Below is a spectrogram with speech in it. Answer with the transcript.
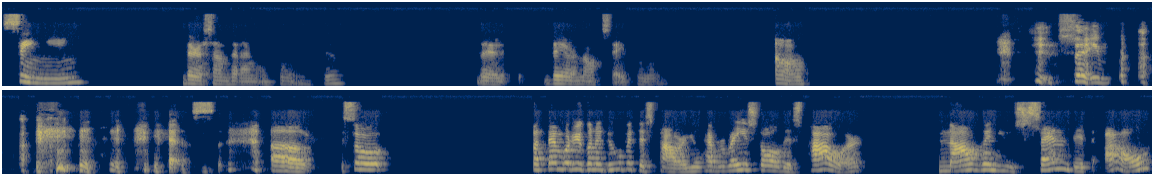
singing. There are some that I won't go into. They're, they are not safe for work. Oh. Same. yes. Uh, so, but then what are you going to do with this power? You have raised all this power. Now, when you send it out,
